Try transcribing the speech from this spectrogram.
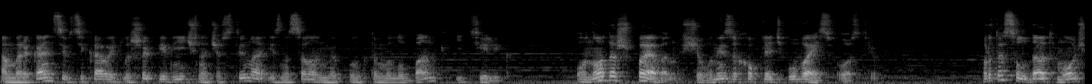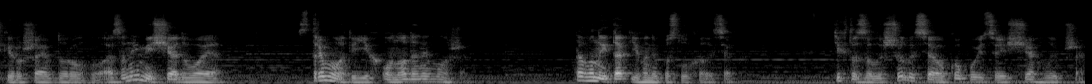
Американців цікавить лише північна частина із населеними пунктами Лубанк і Тілік. Онода ж певен, що вони захоплять увесь острів. Проте солдат мовчки рушає в дорогу, а за ним іще двоє. Стримувати їх Онода не може. Та вони й так його не послухалися. Ті, хто залишилися, окопуються іще глибше,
